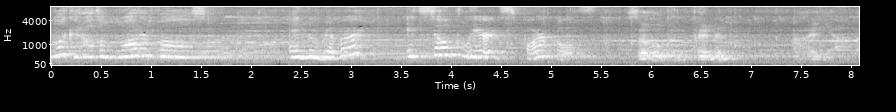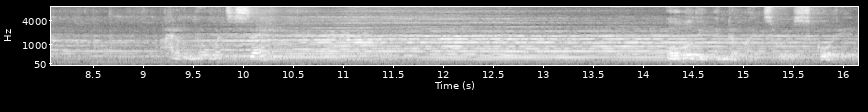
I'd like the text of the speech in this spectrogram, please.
Look at all the waterfalls. And the river? It's so clear it sparkles. So, independent? I. Uh, I don't know what to say. All the Endelites were escorted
